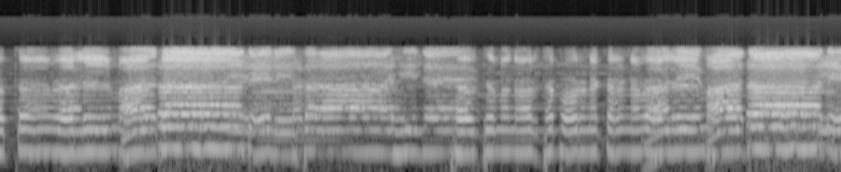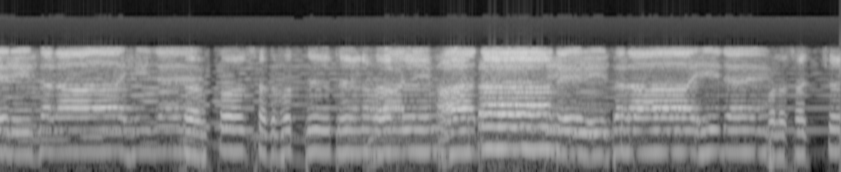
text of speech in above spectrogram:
सचिए वाली माता तेरी सदा ही जय शब्द मनोर्थ पूर्ण करने वाली माता तेरी सदा ही जय सबको सद्बुद्धि देने वाली माता तेरी सदा ही जय बोलो सच्चे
